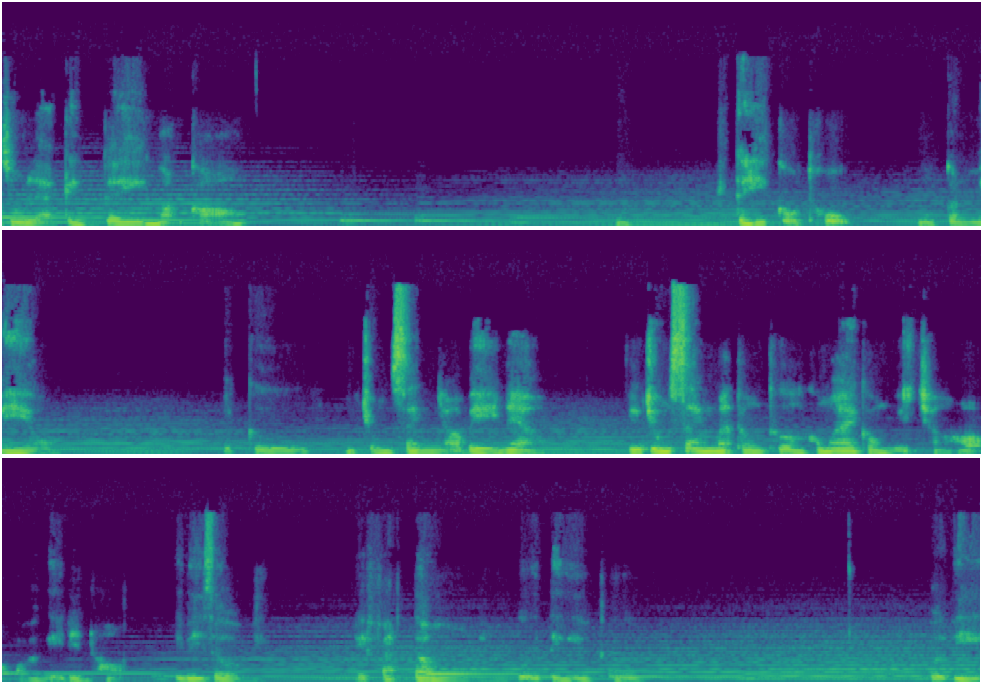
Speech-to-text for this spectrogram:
dù là cành cây ngọn cỏ cây cổ thụ, một con mèo. Bất cứ, một chúng sanh nhỏ bé nào. Những chúng sanh mà thông thường không ai cầu nguyện cho họ và nghĩ đến họ, thì bây giờ mình hãy phát tâm gửi tình yêu thương. Bởi vì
